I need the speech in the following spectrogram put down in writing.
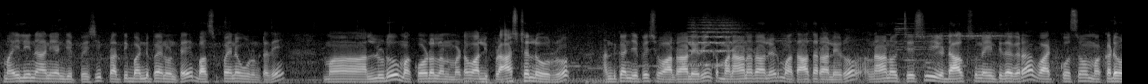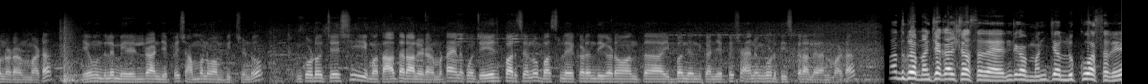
స్మైలీ నాని అని చెప్పేసి ప్రతి బండి పైన ఉంటాయి బస్సు పైన కూడా ఉంటుంది. మా అల్లుడు మా కోడలు అనమాట వాళ్ళు ఇప్పుడు హాస్టల్లో ఉర్రు. అందుకని చెప్పేసి వాళ్ళు రాలేరు. ఇంకా మా నాన్న రాలేరు మా తాత రాలేరు. నాన్న వచ్చేసి డాగ్స్ ఉన్న ఇంటి దగ్గర వాటి కోసం అక్కడే ఉన్నాడు అనమాట ఏముందిలే మీరు వెళ్ళరా అని చెప్పేసి అమ్మను పంపించిండు. ఇంకోటి వచ్చేసి మా తాత రాలేడు అనమాట ఆయన కొంచెం ఏజ్ పర్సన్ బస్సులో ఎక్కడ దిగడం అంత ఇబ్బంది ఎందుకని చెప్పేసి ఆయన కూడా తీసుకురాలేదనమాట అది కూడా మంచిగా కలిసి వస్తుంది. ఎందుకంటే మంచిగా లుక్ వస్తుంది.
